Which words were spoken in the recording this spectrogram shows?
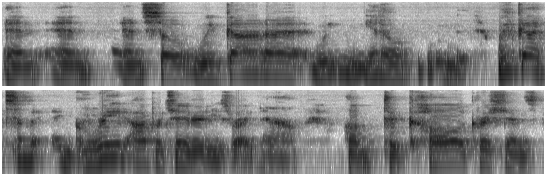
And and and so we've got a we you know we've got some great opportunities right now um, to call Christians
